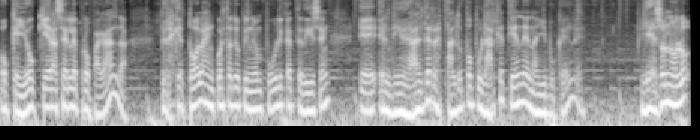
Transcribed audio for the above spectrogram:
o que yo quiera hacerle propaganda. Pero es que todas las encuestas de opinión pública te dicen eh, el nivel de respaldo popular que tiene Nayib Bukele. Y eso no lo,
